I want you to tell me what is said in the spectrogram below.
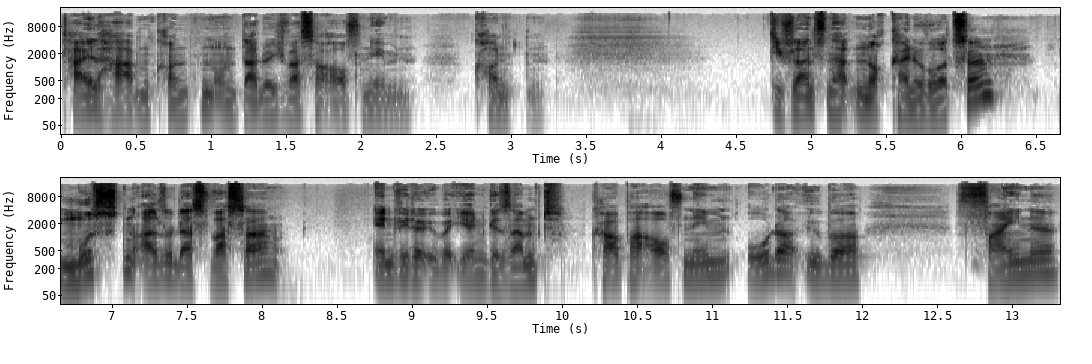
teilhaben konnten und dadurch Wasser aufnehmen konnten. Die Pflanzen hatten noch keine Wurzeln, mussten also das Wasser entweder über ihren Gesamtkörper aufnehmen oder über feine,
